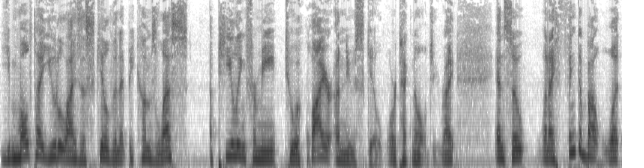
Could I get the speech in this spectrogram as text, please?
multi-utilize a skill, then it becomes less appealing for me to acquire a new skill or technology, right? And so when I think about what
